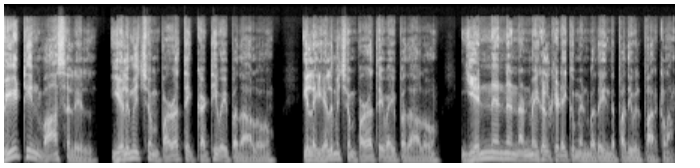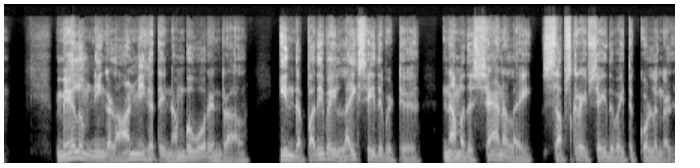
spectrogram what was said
வீட்டின் வாசலில் எலுமிச்சம் பழத்தை கட்டி வைப்பதாலோ இல்லை எலுமிச்சம் பழத்தை வைப்பதாலோ என்னென்ன நன்மைகள் கிடைக்கும் என்பதை இந்த பதிவில் பார்க்கலாம். மேலும் நீங்கள் ஆன்மீகத்தை நம்புவோர் என்றால் இந்த பதிவை லைக் செய்துவிட்டு நமது சேனலை சப்ஸ்கிரைப் செய்து வைத்துக் கொள்ளுங்கள்.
